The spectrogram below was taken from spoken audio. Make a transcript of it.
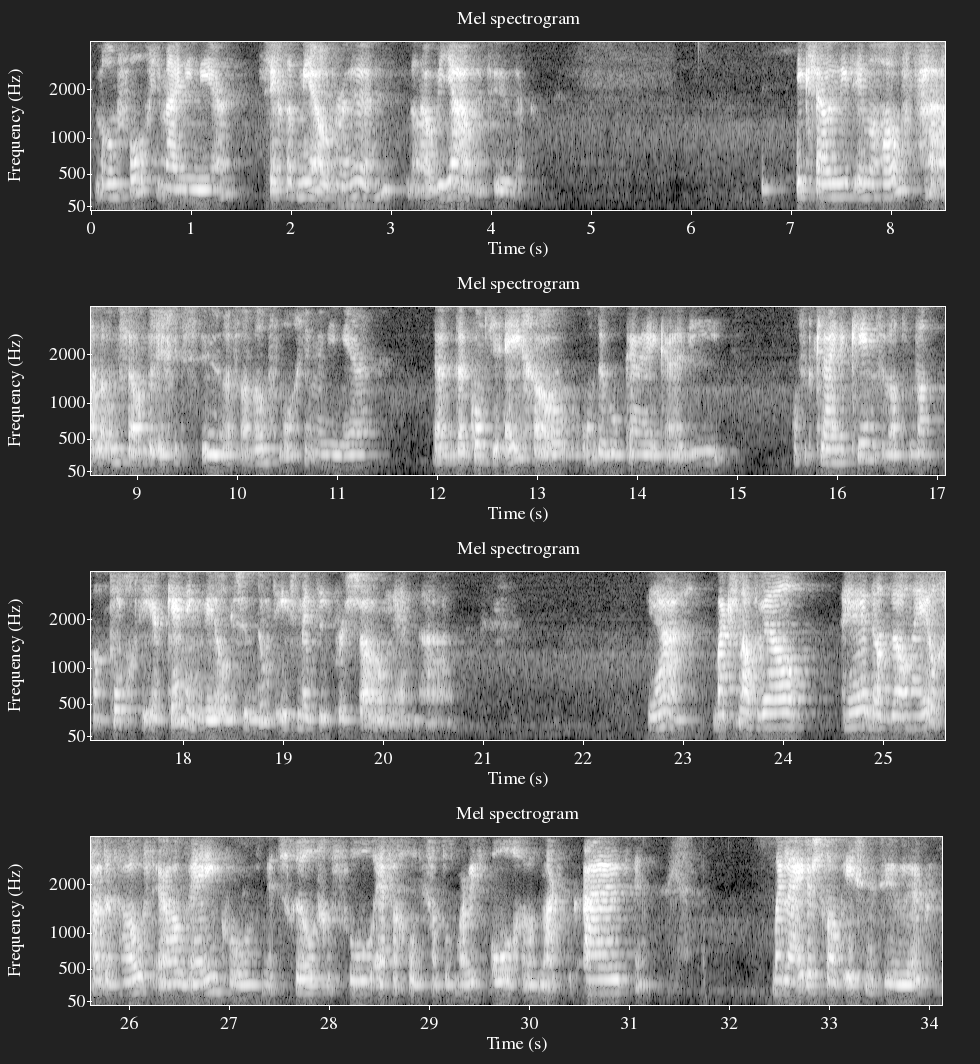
waarom volg je mij niet meer? Zegt dat meer over hun dan over jou natuurlijk. Ik zou niet in mijn hoofd halen om zo'n berichtje te sturen van waarom volg je me niet meer? Dan, komt je ego om de hoek kijken. Die, of het kleine kind wat, wat dan toch die erkenning wil. Dus het doet iets met die persoon. En, uh, ja, maar ik snap wel dat dan heel gauw het hoofd er overheen komt met schuldgevoel. En god, ik ga toch maar weer volgen, wat maakt het ook uit? En, maar leiderschap is natuurlijk,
